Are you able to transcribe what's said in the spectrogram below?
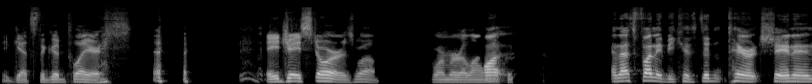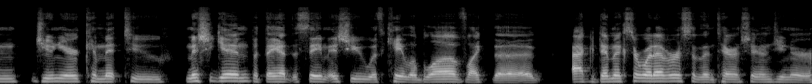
He gets the good players. AJ Storr as well, former Illinois. Well, and that's funny because didn't Terrence Shannon Jr. commit to Michigan, but they had the same issue with Caleb Love, like the academics or whatever. So then Terrence Shannon Jr.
